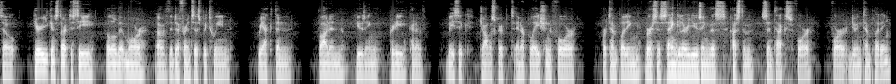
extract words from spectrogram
So here you can start to see a little bit more of the differences between React and Vaadin using pretty kind of basic JavaScript interpolation for for templating versus Angular using this custom syntax for for doing templating.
